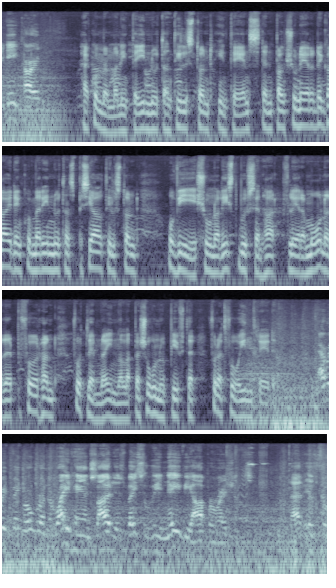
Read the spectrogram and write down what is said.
ID card. Här kommer man inte in utan tillstånd, inte ens den pensionerade guiden kommer in utan specialtillstånd och vi i journalistbussen har flera månader på förhand fått lämna in alla personuppgifter för att få inträde. Everything over on the right hand side is basically Navy operations. That is for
